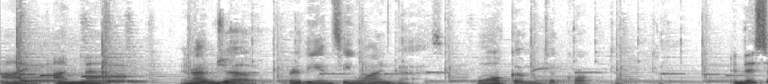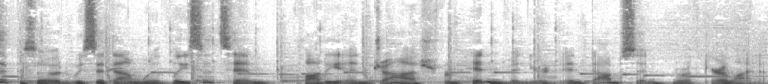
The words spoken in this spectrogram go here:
Hi, I'm Matt. And I'm Joe. We're the NC Wine Guys. Welcome to Cork Talk Talk. In this episode, we sit down with Lisa, Tim, Claudia, and Josh from Hidden Vineyard in Dobson, North Carolina.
